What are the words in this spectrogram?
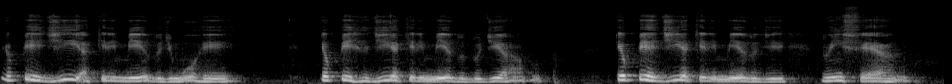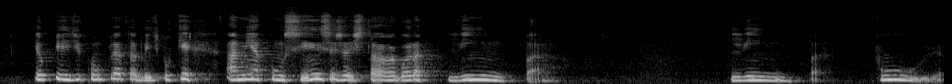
eu perdi aquele medo de morrer, eu perdi aquele medo do diabo, eu perdi aquele medo de, do inferno. Eu perdi completamente, porque a minha consciência já estava agora limpa. Limpa, pura.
